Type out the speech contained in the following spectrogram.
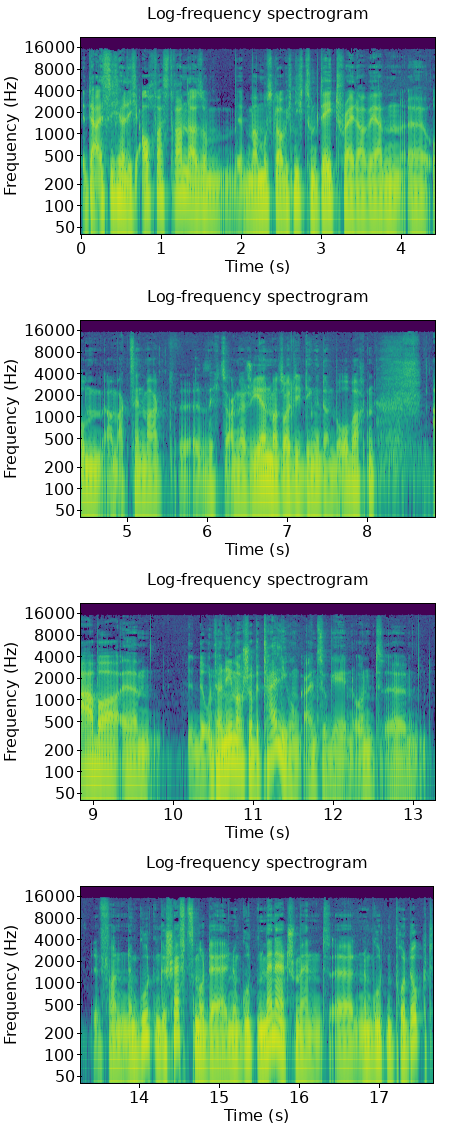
da ist sicherlich auch was dran. Also man muss, glaube ich, nicht zum Daytrader werden, äh, um am Aktienmarkt äh, sich zu engagieren. Man sollte die Dinge dann beobachten. Aber ähm, eine unternehmerische Beteiligung einzugehen und äh, von einem guten Geschäftsmodell, einem guten Management, äh, einem guten Produkt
